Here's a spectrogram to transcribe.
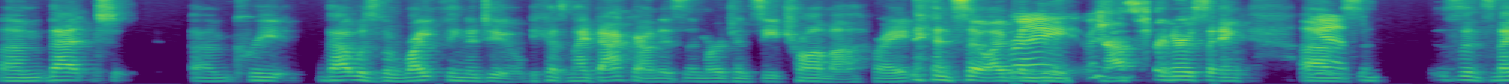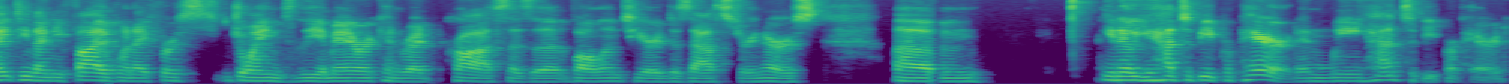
um, that um, create that was the right thing to do because my background is emergency trauma, right? And so I've right. been doing disaster nursing um, yes. since, since 1995 when I first joined the American Red Cross as a volunteer disaster nurse. Um, you know, you had to be prepared, and we had to be prepared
